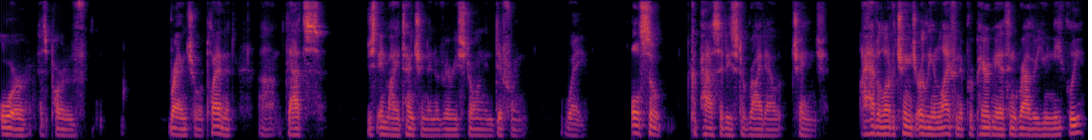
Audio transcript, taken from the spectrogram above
or as part of Ranch or Planet, uh, that's just in my attention in a very strong and different way also capacities to ride out change. I had a lot of change early in life and it prepared me, I think, rather uniquely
